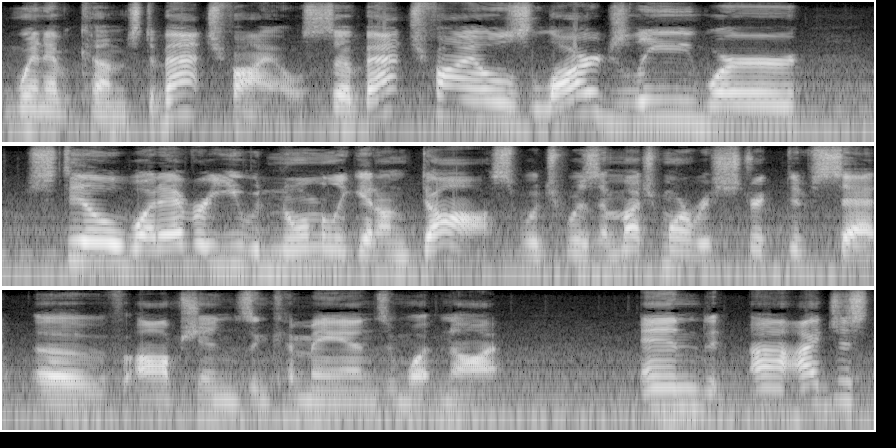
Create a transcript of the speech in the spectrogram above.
when it comes to batch files. So, batch files largely were still whatever you would normally get on DOS, which was a much more restrictive set of options and commands and whatnot. And uh, I just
